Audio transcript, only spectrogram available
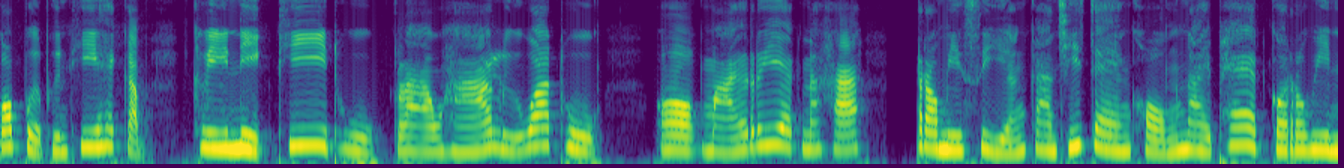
ก็เปิดพื้นที่ให้กับคลินิกที่ถูกกล่าวหาหรือว่าถูก ออกหมายเรียกนะคะ เรามีเสียงการชี้แจงของนายแพทย์กรวิน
